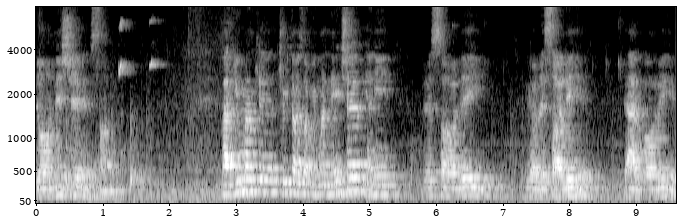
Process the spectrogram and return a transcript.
دانش انسانی و هیوم که Treatise of Human Nature یعنی رساله یا رساله درباره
